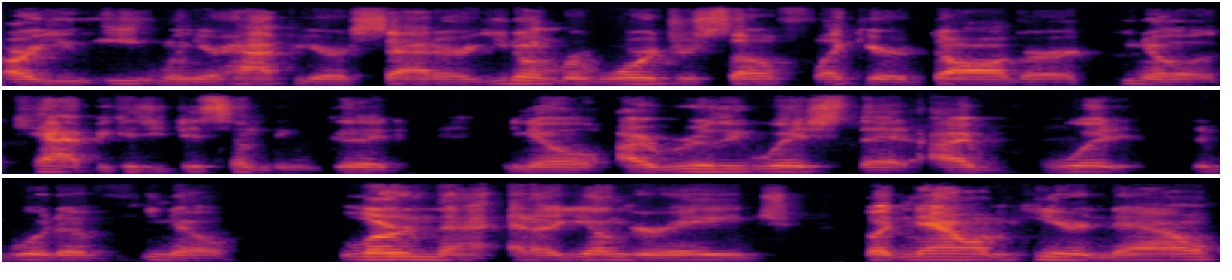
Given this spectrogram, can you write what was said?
or you eat when you're happy or sad or you don't reward yourself like you're a dog or you know a cat because you did something good you know i really wish that i would would have you know learned that at a younger age but now i'm here now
